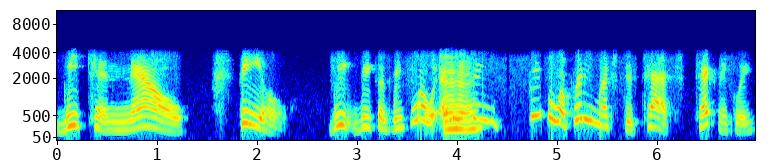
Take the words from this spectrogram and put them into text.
we can now feel. We because before mm-hmm. everything people were pretty much detached, technically.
